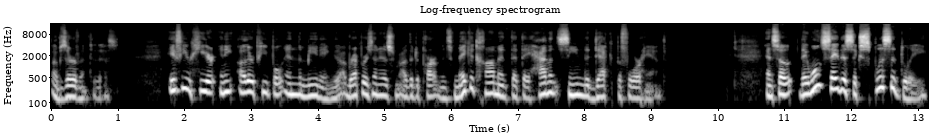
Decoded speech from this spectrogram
observant to this, if you hear any other people in the meeting, uh, representatives from other departments, make a comment that they haven't seen the deck beforehand. And so they won't say this explicitly,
